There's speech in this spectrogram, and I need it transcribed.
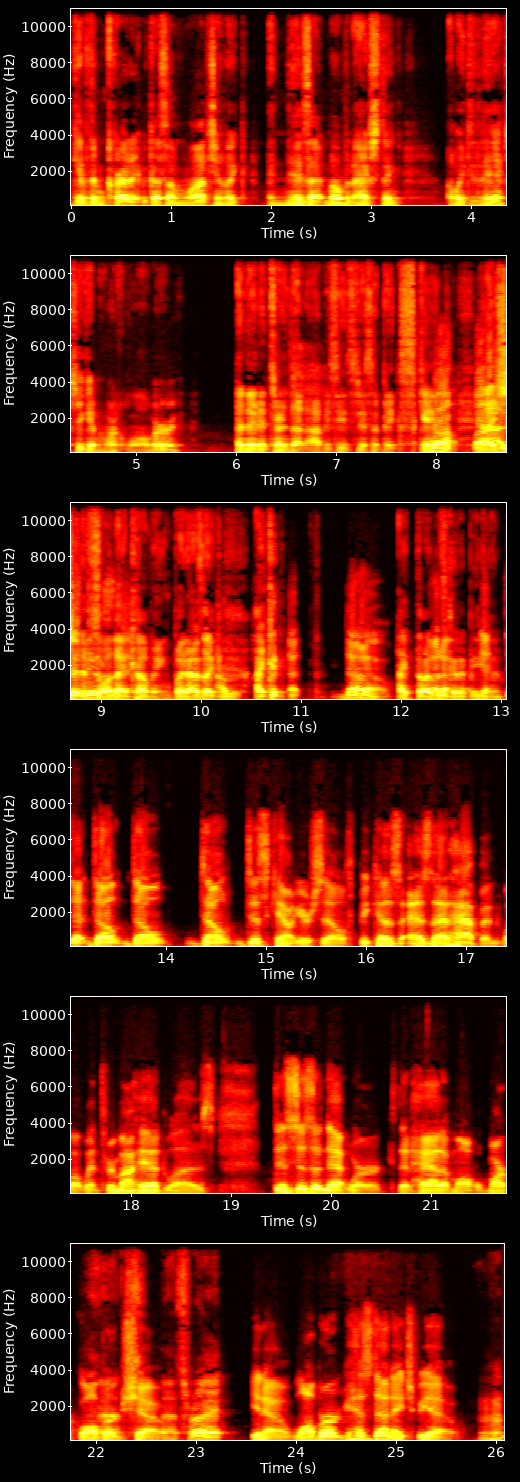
give them credit because I'm watching like, and there's that moment I actually think, oh wait, did they actually get Mark Wahlberg? And then it turns out obviously it's just a big scam. Well, well, and I, I should have saw say, that coming, but I was like, I, I could. Uh, no, no. I thought no, it was no. going to be. D- d- don't, don't, don't discount yourself because as that happened, what went through my head was this is a network that had a Mark Wahlberg that's, show. That's right. You know, Wahlberg has done HBO. Mm-hmm.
